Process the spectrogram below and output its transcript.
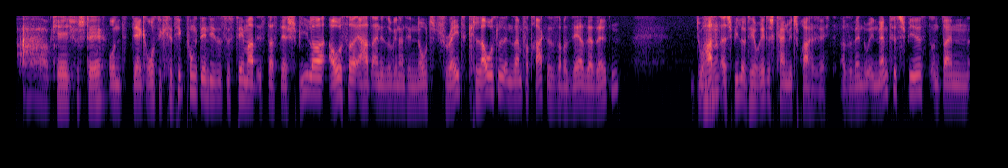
Ah, okay, ich verstehe. Und der große Kritikpunkt, den dieses System hat, ist, dass der Spieler, außer er hat eine sogenannte No-Trade-Klausel in seinem Vertrag, das ist aber sehr, sehr selten, du hast als Spieler theoretisch kein Mitspracherecht. Also wenn du in Memphis spielst und dein,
